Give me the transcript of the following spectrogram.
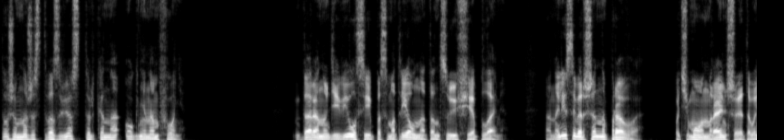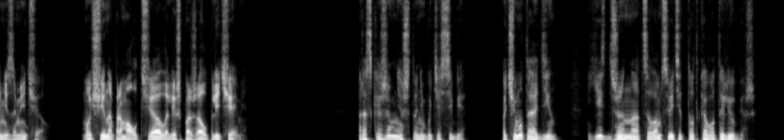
Тоже множество звезд, только на огненном фоне. Даран удивился и посмотрел на танцующее пламя. Аннели совершенно права. Почему он раньше этого не замечал? Мужчина промолчал и лишь пожал плечами. «Расскажи мне что-нибудь о себе. Почему ты один? Есть же на целом свете тот, кого ты любишь?»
